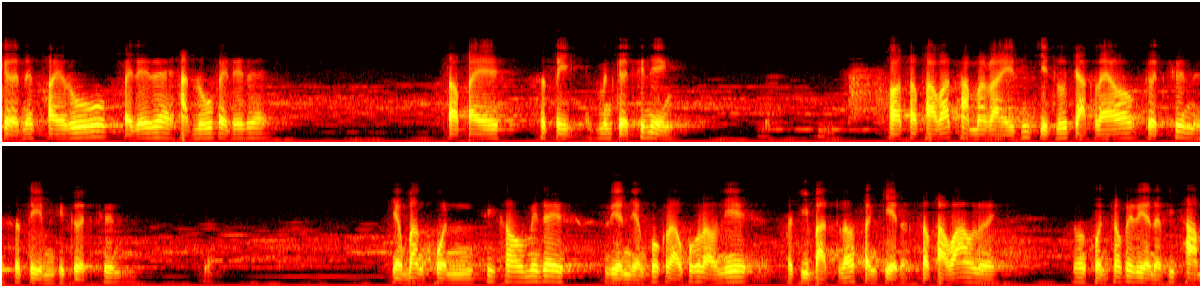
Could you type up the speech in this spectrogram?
เกิดเนี่ยคอยรู้ไปเรื่อยๆหัดรู้ไปเรื่อยๆต่อไปสติมันเกิดขึ้นเอง พอสภาวะทำอะไรที่จิตรู้จักแล้วเกิดขึ้นสติมันจะเกิดขึ้น อย่างบางคนที่เขาไม่ได้เรียนอย่างพวกเรา พวกเรานี่ปฏิบัติแล้วสังเกตสภาวะเลยบางคนเขาไปเรียนอภิธรรม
